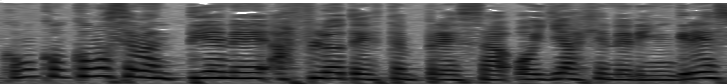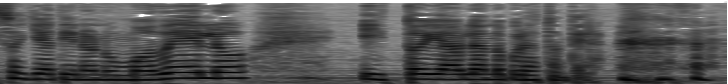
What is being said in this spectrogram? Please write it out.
¿Cómo, cómo, cómo se mantiene a flote esta empresa? ¿O ya genera ingresos, ya tienen un modelo? Y estoy hablando puras tonteras.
